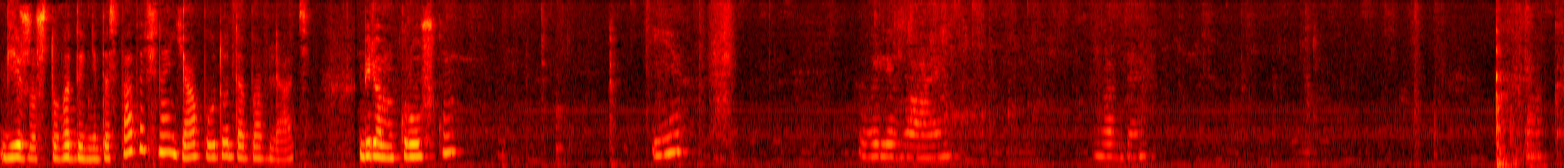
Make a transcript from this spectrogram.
вижу, что воды недостаточно, я буду добавлять. Берем кружку и выливаем воды. Так.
